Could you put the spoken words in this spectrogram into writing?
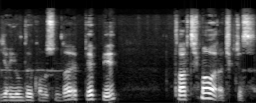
yayıldığı konusunda hep hep bir tartışma var açıkçası.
